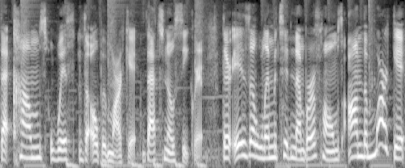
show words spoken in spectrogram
that comes with the open market. That's no secret. There is a limited number of homes on the market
